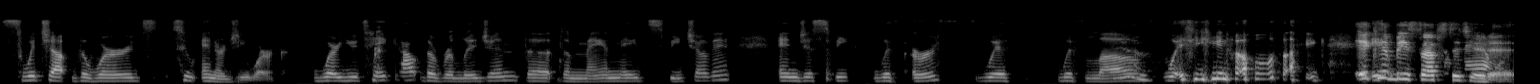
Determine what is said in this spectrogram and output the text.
switch up the words to energy work where you take out the religion the the man-made speech of it and just speak with earth with with love yeah. with you know like it can be substituted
